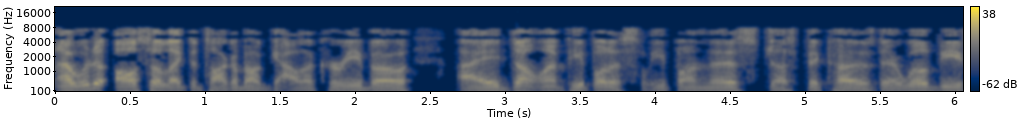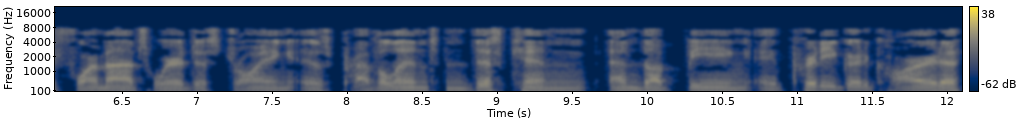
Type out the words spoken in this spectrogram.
I would also like to talk about Galakaribo. I don't want people to sleep on this just because there will be formats where destroying is prevalent. And this can end up being a pretty good card in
